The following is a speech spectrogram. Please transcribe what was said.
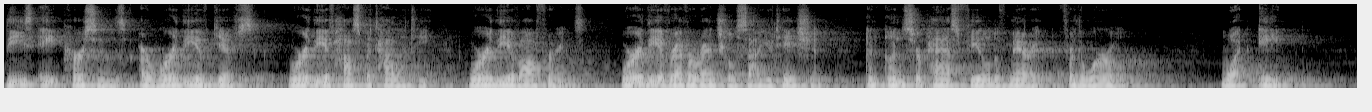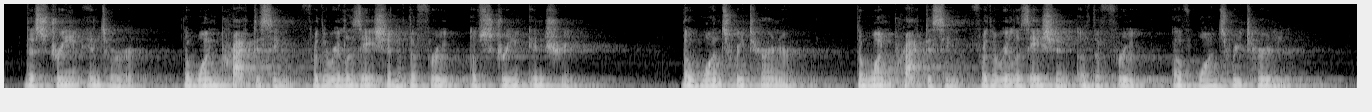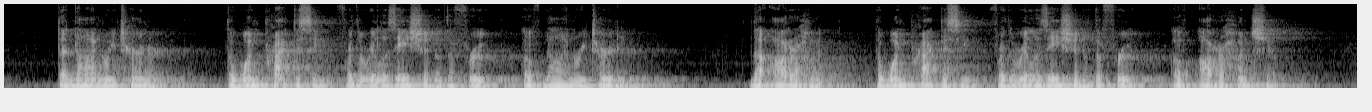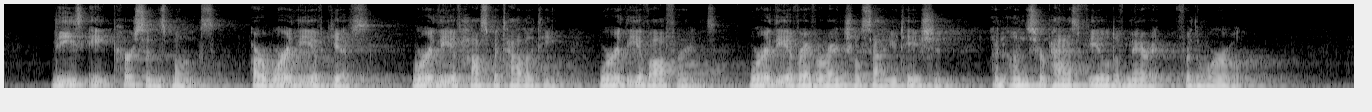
these eight persons are worthy of gifts, worthy of hospitality, worthy of offerings, worthy of reverential salutation, an unsurpassed field of merit for the world. What eight? The stream enterer, the one practicing for the realization of the fruit of stream entry. The once returner, the one practicing for the realization of the fruit of once returning. The non returner, the one practicing for the realization of the fruit of non returning. The Arahant, the one practicing for the realization of the fruit of Arahantship. These eight persons, monks, are worthy of gifts, worthy of hospitality, worthy of offerings, worthy of reverential salutation, an unsurpassed field of merit for the world.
